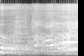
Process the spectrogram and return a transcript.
ハハハハ!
